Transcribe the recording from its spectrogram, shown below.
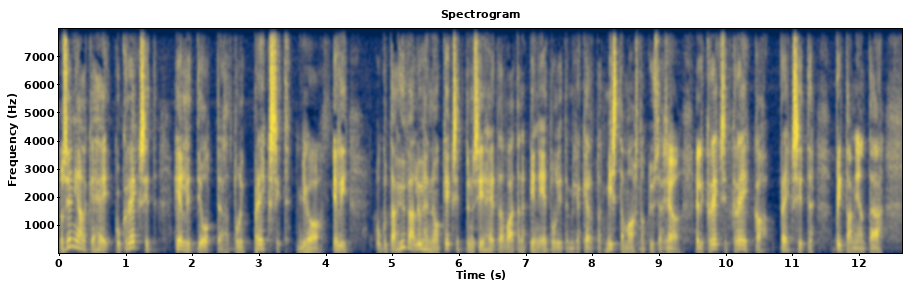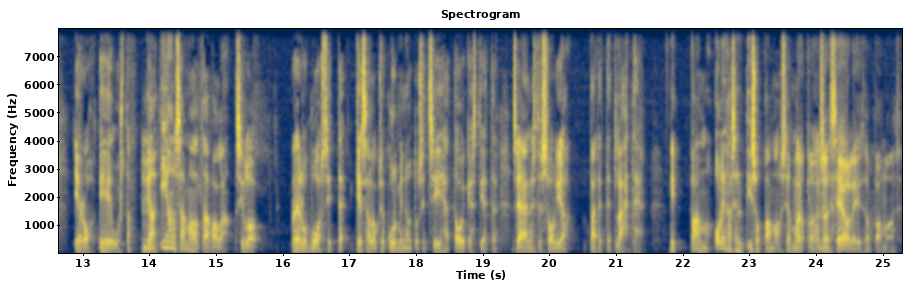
No sen jälkeen, hei, kun Brexit hellitti otteensa, tuli Brexit. Joo. Eli kun tämä hyvä lyhenne on keksitty, niin siihen heitetään vaan tänne pieni etuliite, mikä kertoo, että mistä maasta on kyse. Joo. Eli Brexit Kreikka, Brexit Britannian tämä ero EUsta. Mm. Ja ihan samalla tavalla silloin reilu vuosi sitten kesällä, kun se kulminoutui sit siihen, että oikeasti että se äänestys oli ja päätettiin, että lähtee. Niin pam, olihan se nyt iso pamaus siellä No, markkinoilla. no se oli iso pamaus.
